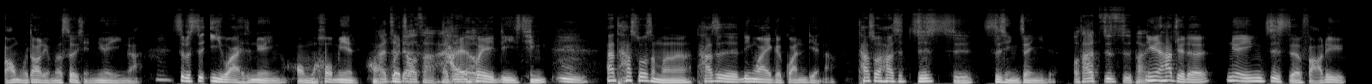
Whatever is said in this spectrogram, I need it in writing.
保姆到底有没有涉嫌虐婴啊，是不是意外还是虐婴？我们后面还在调查，还会理清。嗯，那他说什么呢？他是另外一个观点啊。他说他是支持施行正义的哦，他支持派，因为他觉得虐婴致死的法律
